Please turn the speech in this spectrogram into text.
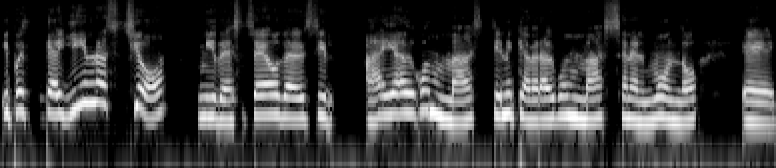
Y pues de allí nació mi deseo de decir, hay algo más, tiene que haber algo más en el mundo eh,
